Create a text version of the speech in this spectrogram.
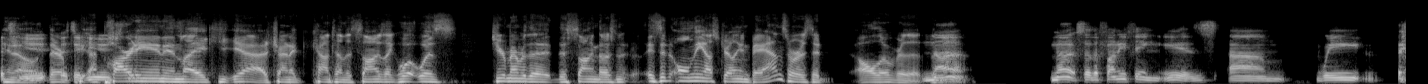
It's know, hu- they're it's a p- huge partying and like yeah, trying to count down the songs. Like, what was? Do you remember the the song was? Is it only Australian bands or is it all over the? the No, map? no. So the funny thing is, um, we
